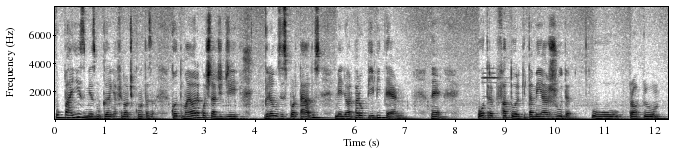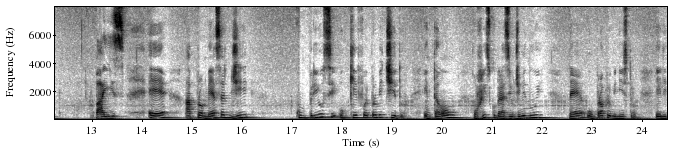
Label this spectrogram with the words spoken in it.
O país mesmo ganha, afinal de contas, quanto maior a quantidade de grãos exportados, melhor para o PIB interno, né? Outro fator que também ajuda o próprio país é a promessa de cumpriu-se o que foi prometido. Então, o risco Brasil diminui, né? O próprio ministro ele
